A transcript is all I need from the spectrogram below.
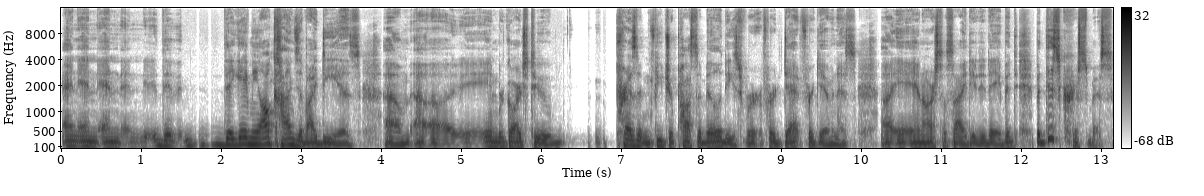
And, and, and, and they, they gave me all kinds of ideas um, uh, uh in regards to present and future possibilities for, for debt forgiveness uh, in, our society today. But but this Christmas,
